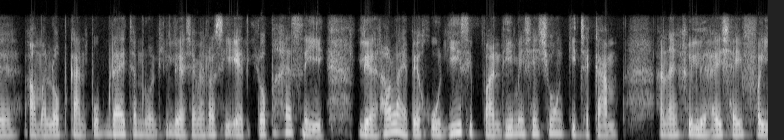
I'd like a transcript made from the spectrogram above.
อเอามาลบกันปุ๊บได้จำนวนที่เหลือใช่ไหม141ลบ54เหลือเท่าไหร่ไปคูณ 20 วันที่ไม่ใช่ช่วงกิจกรรม อันนั้นคือเหลือให้ใช้ฟรี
